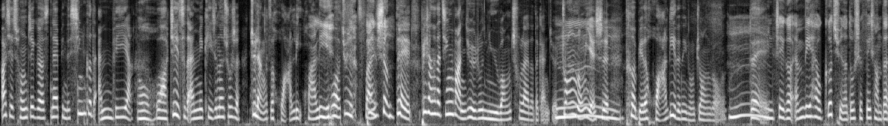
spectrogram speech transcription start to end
而且从这个 Snapping 的新歌的 MV 啊，哦哇，这次的 MV 可以真的说是就两个字华丽，华丽。哇，就是繁盛，对，配上她的金发，你就有一种女王出来了的感觉，妆容也是特别的华丽的那种妆容。嗯，对，这个 MV 还有歌曲呢，都是非常的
